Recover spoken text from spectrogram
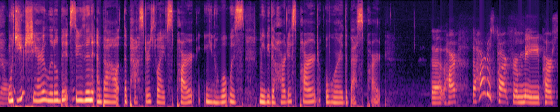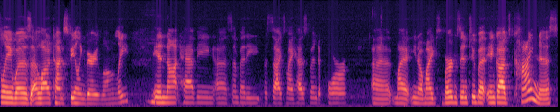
Yeah. Would you share a little bit, Susan, about the pastor's wife's part? You know, what was maybe the hardest part or the best part? The hard, the hardest part for me personally was a lot of times feeling very lonely mm-hmm. in not having uh, somebody besides my husband to pour uh, my, you know, my burdens into. But in God's kindness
